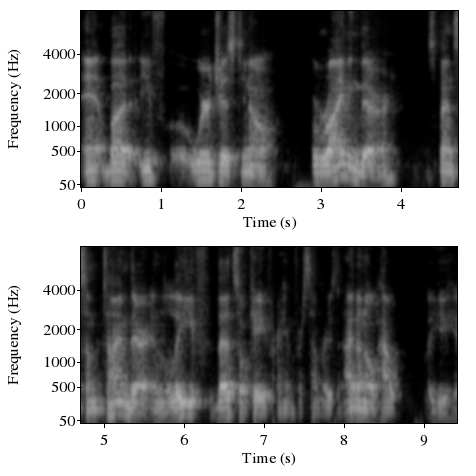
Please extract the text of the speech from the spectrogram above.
And but if we're just you know arriving there spend some time there and leave, that's okay for him for some reason. I don't know how he,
